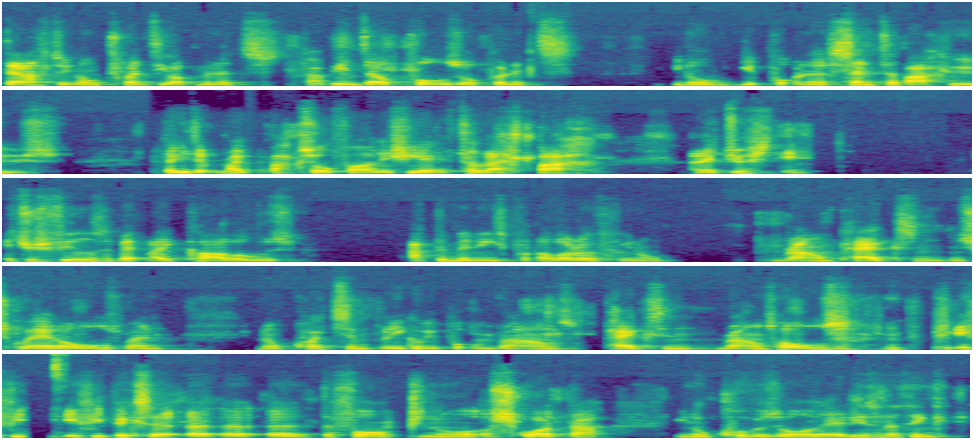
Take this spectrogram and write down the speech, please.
Then after you know twenty odd minutes, Fabian Delph pulls up and it's you know you're putting a centre back who's played at right back so far this year to left back, and it just it, it just feels a bit like Carlo's at the minute he's putting a lot of you know round pegs and, and square holes when know, quite simply, he could be putting round pegs in round holes if he if he picks a, a, a, the formation or a squad that you know covers all areas. And I think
